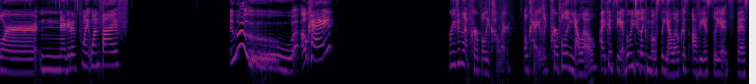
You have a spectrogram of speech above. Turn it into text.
or negative 0.15. Ooh, okay. Or even that purpley color. Okay, like purple and yellow. I could see it, but we do like mostly yellow because obviously it's this,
